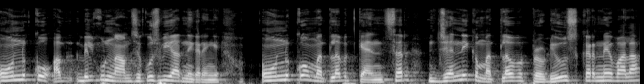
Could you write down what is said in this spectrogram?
ओनको अब बिल्कुल नाम से कुछ भी याद नहीं करेंगे। ओनको मतलब कैंसर जेनिक मतलब प्रोड्यूस करने वाला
